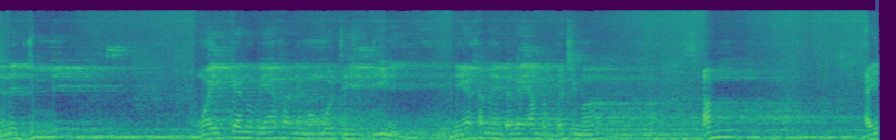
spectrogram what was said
nee na julli mooy kenn bi nga xam ne moom moo téye diine ni nga xam ne da ngay am bâtiment am ay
